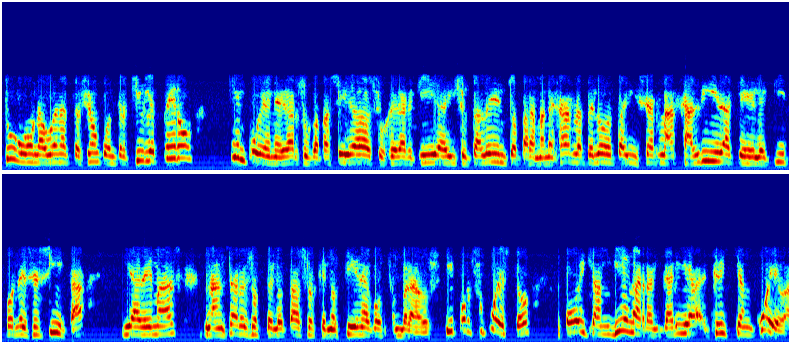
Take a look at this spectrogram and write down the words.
tuvo una buena actuación contra Chile, pero ¿quién puede negar su capacidad, su jerarquía y su talento para manejar la pelota y ser la salida que el equipo necesita? y además lanzar esos pelotazos que nos tiene acostumbrados. Y por supuesto, hoy también arrancaría Cristian Cueva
